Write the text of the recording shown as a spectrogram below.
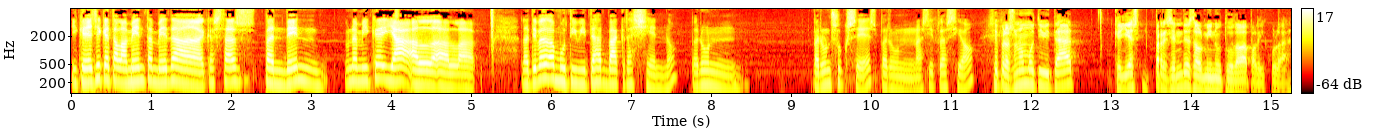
i que hi hagi aquest element també de que estàs pendent una mica ja el, el, la, la teva emotivitat va creixent, no? Per un, per un succés, per una situació. Sí, però és una motivitat que ja és present des del minut 1 de la pel·lícula. eh?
